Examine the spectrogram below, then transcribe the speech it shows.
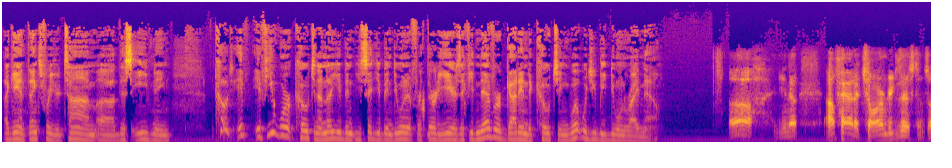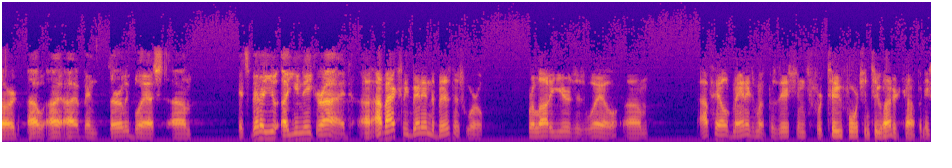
Again, thanks for your time uh, this evening. Coach, if, if you weren't coaching, I know you've been you said you've been doing it for 30 years. If you never got into coaching, what would you be doing right now? Uh, you know, I've had a charmed existence, Art. I, have been thoroughly blessed. Um, it's been a, a unique ride. Uh, I've actually been in the business world for a lot of years as well. Um, I've held management positions for two Fortune 200 companies.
